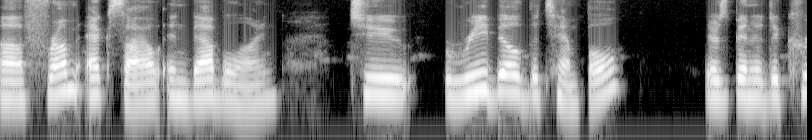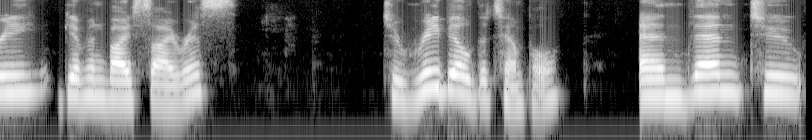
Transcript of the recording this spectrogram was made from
uh, from exile in Babylon to rebuild the temple. There's been a decree given by Cyrus to rebuild the temple and then to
